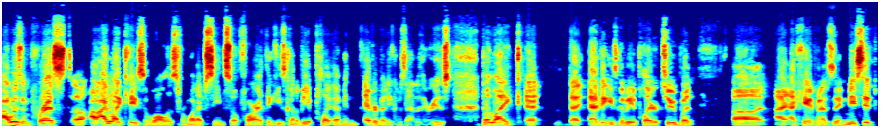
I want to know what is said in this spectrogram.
I was impressed. Uh, I, I like Cason Wallace from what I've seen so far. I think he's going to be a player. I mean, everybody comes out of there is, but like uh, I, I think he's going to be a player too. But uh, I, I, can't pronounce his name. Micic,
